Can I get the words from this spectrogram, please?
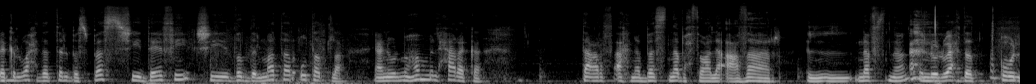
لكن الواحدة تلبس بس شيء دافي شيء ضد المطر وتطلع. يعني والمهم الحركة. تعرف إحنا بس نبحث على اعذار نفسنا إنه الوحدة تقول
